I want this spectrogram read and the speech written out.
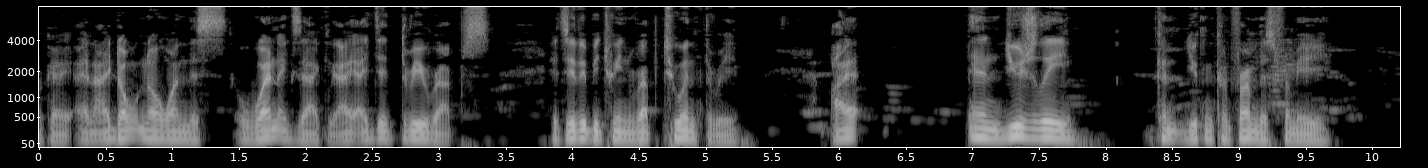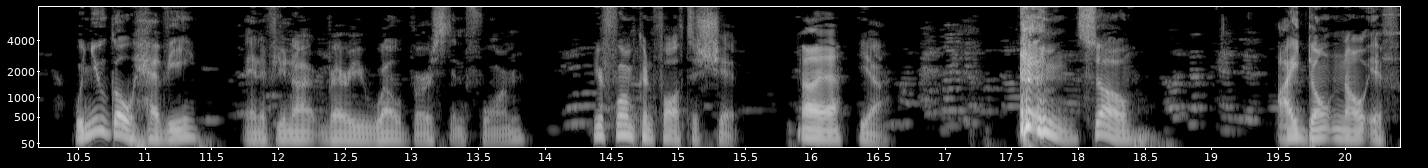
Okay, and I don't know when this when exactly. I, I did three reps. It's either between rep two and three. I and usually can you can confirm this for me. When you go heavy, and if you're not very well versed in form, your form can fall to shit. Oh yeah. Yeah. so, I don't know if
